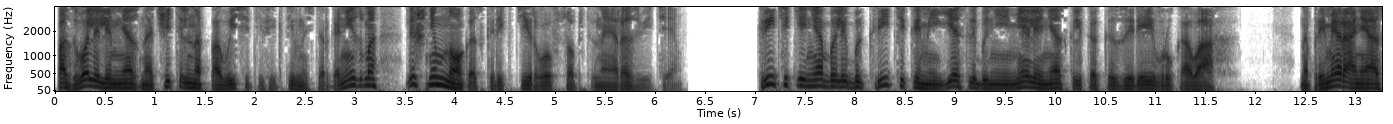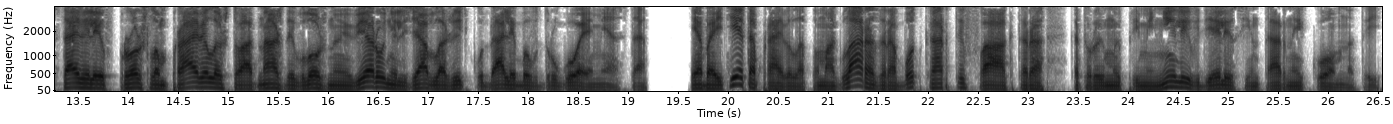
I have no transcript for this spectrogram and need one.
позволили мне значительно повысить эффективность организма, лишь немного скорректировав собственное развитие. Критики не были бы критиками, если бы не имели несколько козырей в рукавах. Например, они оставили в прошлом правило, что однажды вложенную веру нельзя вложить куда-либо в другое место. И обойти это правило помогла разработка артефактора, которую мы применили в деле с янтарной комнатой.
